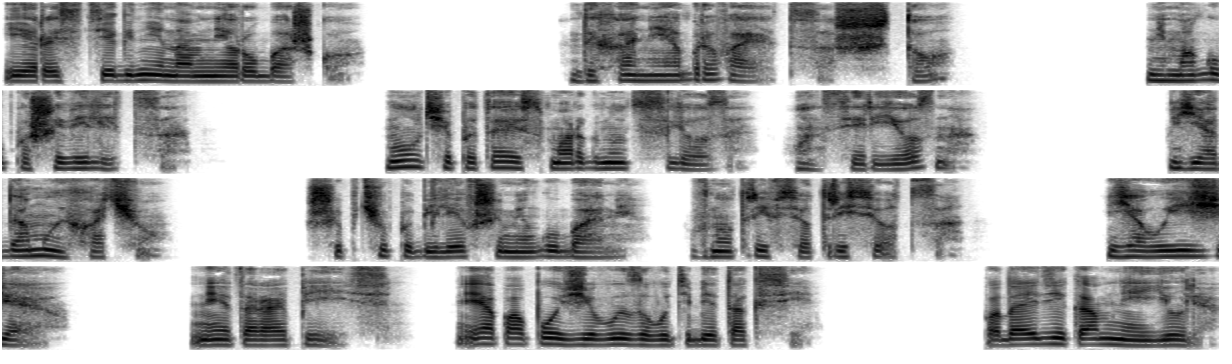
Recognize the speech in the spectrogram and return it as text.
«И расстегни на мне рубашку». Дыхание обрывается. Что? Не могу пошевелиться. Молча пытаюсь сморгнуть слезы. Он серьезно? «Я домой хочу», — шепчу побелевшими губами. Внутри все трясется. «Я уезжаю». «Не торопись. Я попозже вызову тебе такси. Подойди ко мне, Юля».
